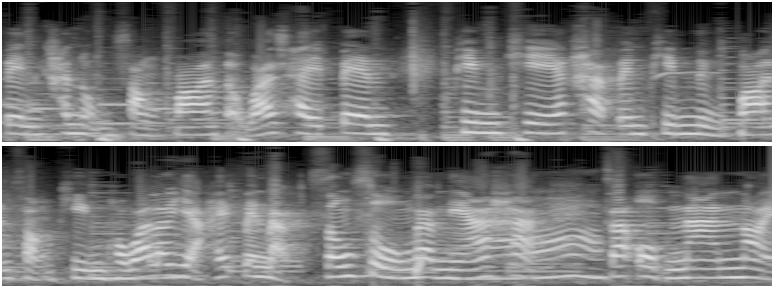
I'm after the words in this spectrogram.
เป็นขนม 2 ปอนด์แต่ว่าใช้เป็นพิมพ์เค้กค่ะ เป็นพิมพ์ 1 ปอนด์2พิมพ์เพราะว่าเราอยากให้เป็นแบบทรงสูงแบบเนี้ยค่ะอ๋อจะอบนานหน่อย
